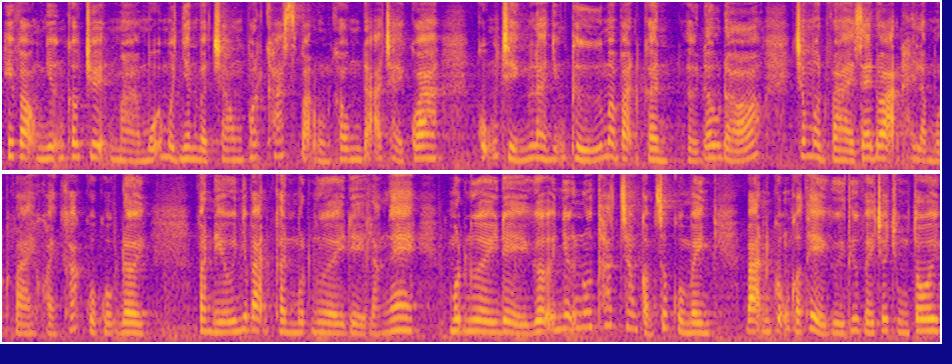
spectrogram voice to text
Hy vọng những câu chuyện mà mỗi một nhân vật trong podcast Bạn ổn không đã trải qua cũng chính là những thứ mà bạn cần ở đâu đó trong một vài giai đoạn hay là một vài khoảnh khắc của cuộc đời. Và nếu như bạn cần một người để lắng nghe, một người để gỡ những nút thắt trong cảm xúc của mình, bạn cũng có thể gửi thư về cho chúng tôi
